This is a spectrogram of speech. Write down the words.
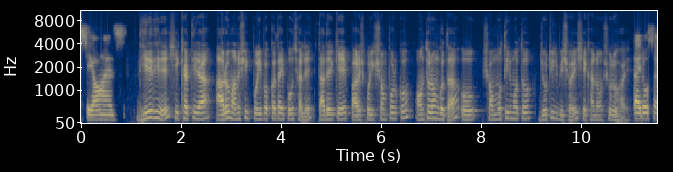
STIs. ধীরে ধীরে শিক্ষার্থীরা আরও মানসিক পরিপক্কতায় পৌঁছালে তাদেরকে পারস্পরিক সম্পর্ক অন্তরঙ্গতা ও সম্মতির মতো জটিল বিষয়ে শেখানো শুরু হয় They'd also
